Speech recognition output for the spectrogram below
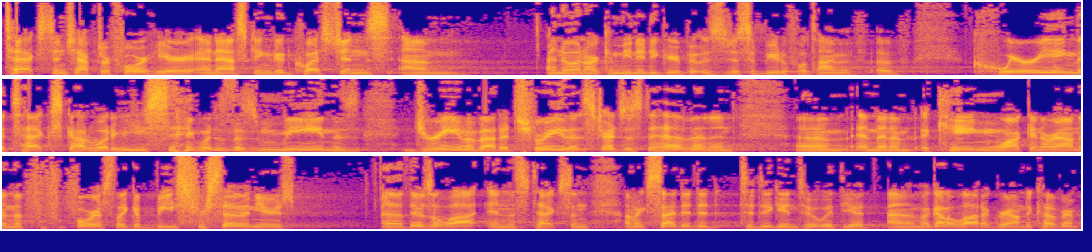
text in chapter four here and asking good questions. Um, I know in our community group, it was just a beautiful time of, of querying the text. God, what are you saying? What does this mean? This dream about a tree that stretches to heaven and, um, and then a, a, king walking around in the f- forest like a beast for seven years. Uh, there's a lot in this text, and I'm excited to, to dig into it with you. Um, I got a lot of ground to cover.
